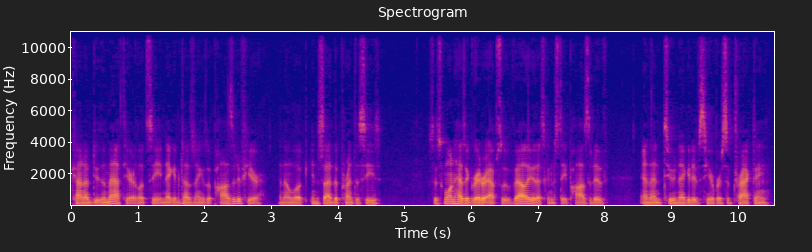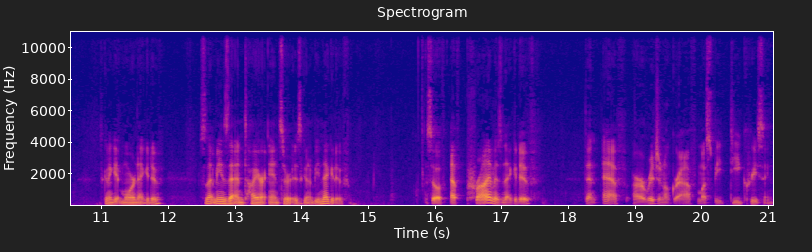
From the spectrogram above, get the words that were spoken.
kind of do the math here. Let's see, negative times negative is a positive here, and then look inside the parentheses. Since one has a greater absolute value, that's going to stay positive, and then two negatives here we're subtracting, it's going to get more negative. So that means that entire answer is going to be negative. So if f prime is negative, then f, our original graph, must be decreasing.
